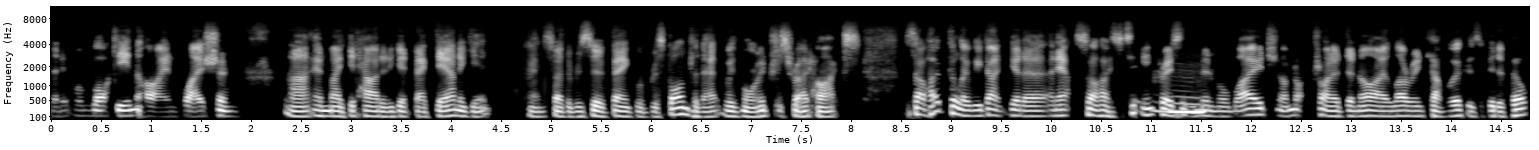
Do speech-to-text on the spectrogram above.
then it will lock in high inflation uh, and make it harder to get back down again. And so the Reserve Bank would respond to that with more interest rate hikes. So hopefully we don't get a, an outsized increase mm. in the mm. minimum wage. And I'm not trying to deny lower income workers a bit of help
